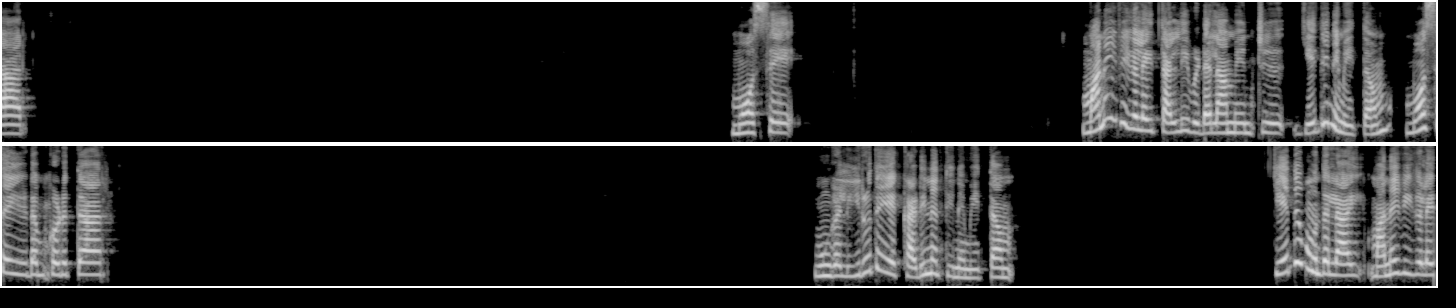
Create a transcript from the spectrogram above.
யார்? மோசே மனைவிகளை தள்ளிவிடலாம் என்று எதி நிமித்தம் மோசையிடம் கொடுத்தார்? உங்கள் இருதய கடினத்தி நிமித்தம் எது முதலாய் மனைவிகளை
